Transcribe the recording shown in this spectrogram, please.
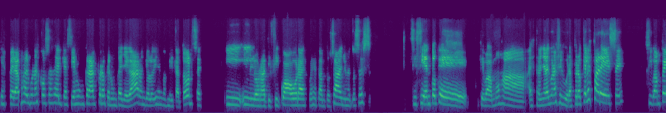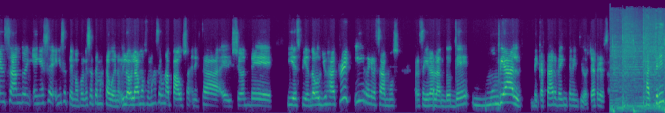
esperamos algunas cosas de él, que sí es un crack, pero que nunca llegaron. Yo lo dije en 2014 y, y lo ratifico ahora después de tantos años. Entonces, sí siento que, que vamos a, extrañar algunas figuras. Pero ¿qué les parece si van pensando en, ese, en ese tema? Porque ese tema está bueno y lo hablamos. Vamos a hacer una pausa en esta edición de ESPNW Hat Trick y regresamos para seguir hablando de Mundial de Qatar 2022. Ya regresamos. Hat Trick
